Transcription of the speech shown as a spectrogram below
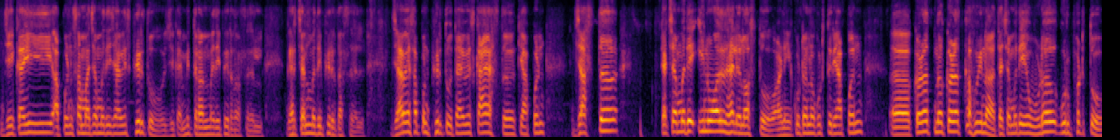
जे काही आपण समाजामध्ये ज्यावेळेस फिरतो जे काही मित्रांमध्ये फिरत असेल घरच्यांमध्ये फिरत असेल ज्यावेळेस आपण फिरतो त्यावेळेस काय असतं की आपण जास्त त्याच्यामध्ये इन्वॉल्व्ह झालेलो असतो आणि कुठं ना कुठंतरी आपण कळत न कळत का होईना त्याच्यामध्ये एवढं गुरफटतो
